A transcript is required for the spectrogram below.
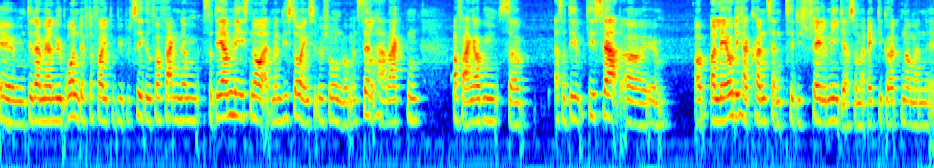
Øhm, det der med at løbe rundt efter folk på biblioteket for at fange dem. Så det er mest når, at man lige står i en situation, hvor man selv har vagten og fanger dem. Så altså, det, det er svært at, øh, at, at lave det her content til de sociale medier, som er rigtig godt, når man, øh,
